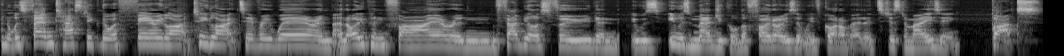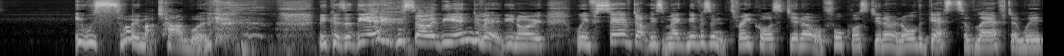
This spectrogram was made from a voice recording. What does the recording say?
And it was fantastic. There were fairy light, tea lights everywhere and an open fire and fabulous food. And it was, it was magical. The photos that we've got of it, it's just amazing. But it was so much hard work. Because at the end, so at the end of it, you know, we've served up this magnificent three course dinner or four course dinner, and all the guests have left, and we're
